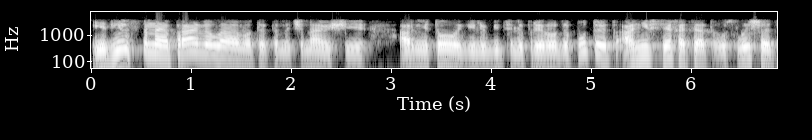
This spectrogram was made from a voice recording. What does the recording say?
Единственное правило, вот это начинающие орнитологи, любители природы путают, они все хотят услышать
